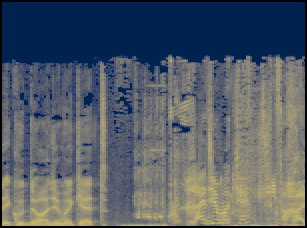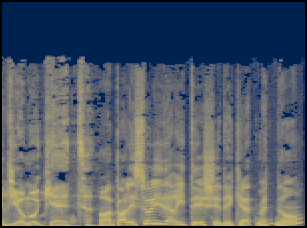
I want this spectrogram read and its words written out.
À l'écoute de Radio Moquette. Radio Moquette. Radio Moquette. On va parler solidarité chez Decat maintenant,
